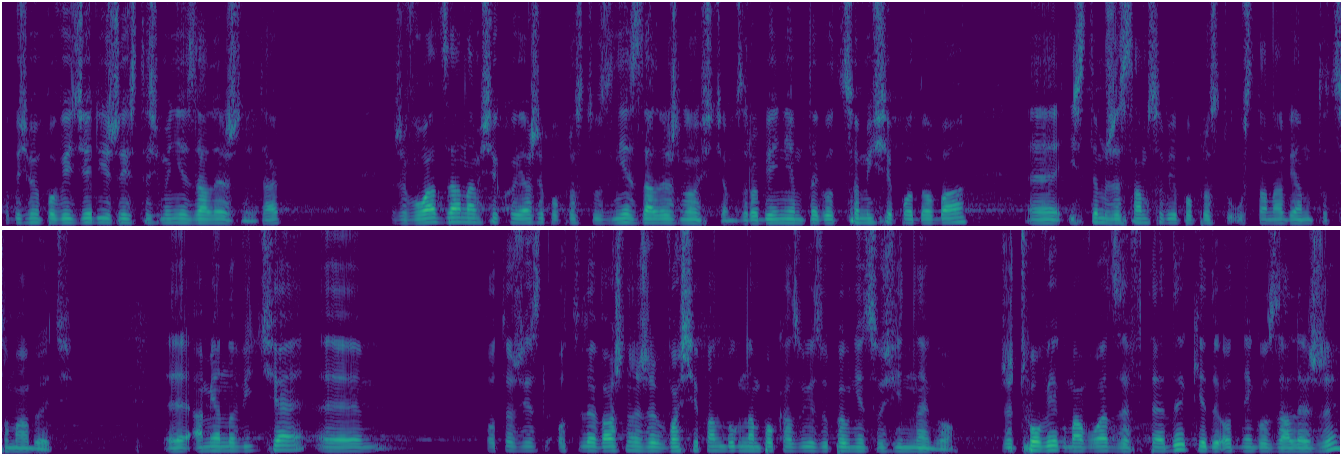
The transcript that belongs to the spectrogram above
to byśmy powiedzieli, że jesteśmy niezależni, tak? Że władza nam się kojarzy po prostu z niezależnością, z robieniem tego, co mi się podoba i z tym, że sam sobie po prostu ustanawiam to, co ma być. E, A mianowicie e, to też jest o tyle ważne, że właśnie Pan Bóg nam pokazuje zupełnie coś innego. Że człowiek ma władzę wtedy, kiedy od niego zależy,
